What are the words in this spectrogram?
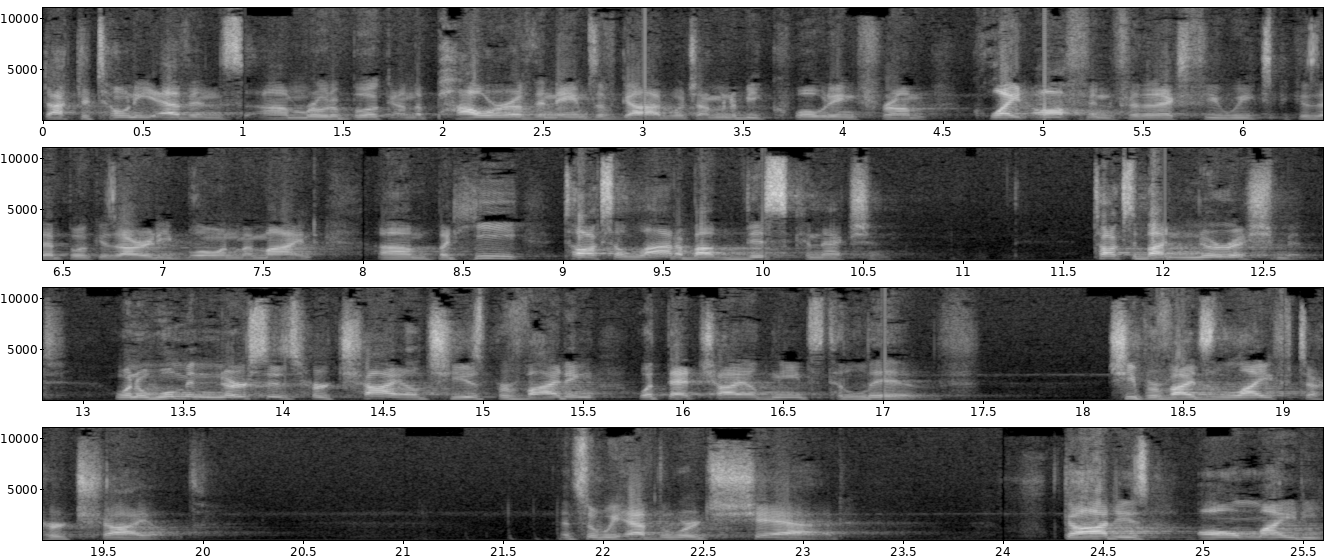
Dr. Tony Evans um, wrote a book on the power of the names of God, which I'm going to be quoting from quite often for the next few weeks because that book is already blowing my mind. Um, but he talks a lot about this connection talks about nourishment. When a woman nurses her child, she is providing what that child needs to live. She provides life to her child. And so we have the word shad. God is almighty.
